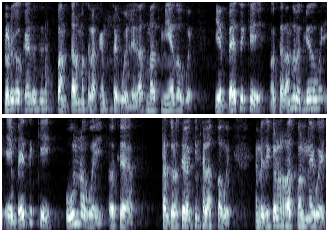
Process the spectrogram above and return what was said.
lo único que haces es espantar más a la gente, güey. Le das más miedo, güey. Y en vez de que, o sea, dándoles miedo, güey, en vez de que uno, güey, o sea, tan solo se ve aquí en Jalapa, güey, en vez de que uno razone, güey,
